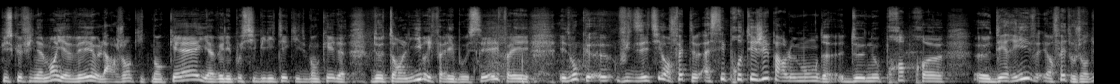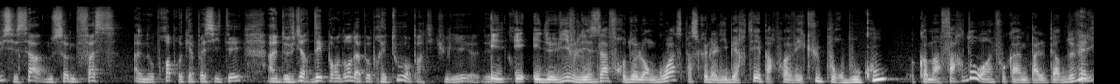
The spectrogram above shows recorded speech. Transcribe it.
puisque finalement il y avait euh, l'argent qui te manquait, il y avait les possibilités qui te manquaient de, de temps libre, il fallait bosser, il fallait et, donc, euh, vous étiez en fait assez protégé par le monde de nos propres euh, dérives. Et en fait, aujourd'hui, c'est ça. Nous sommes face à nos propres capacités à devenir dépendants d'à peu près tout, en particulier. Euh, et, de vivre les affres de l'angoisse, parce que la liberté est parfois vécue pour beaucoup comme un fardeau. Hein. Il faut quand même pas le perdre de vue.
